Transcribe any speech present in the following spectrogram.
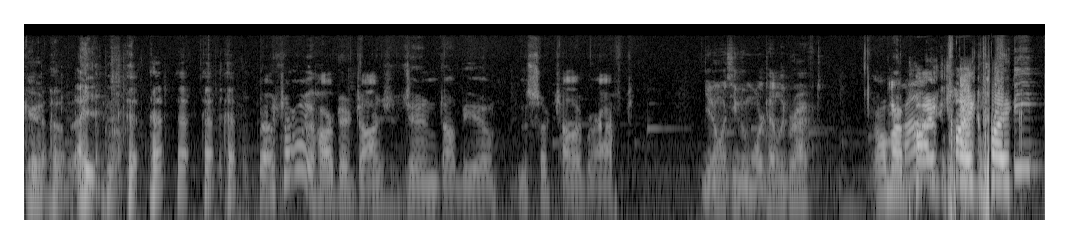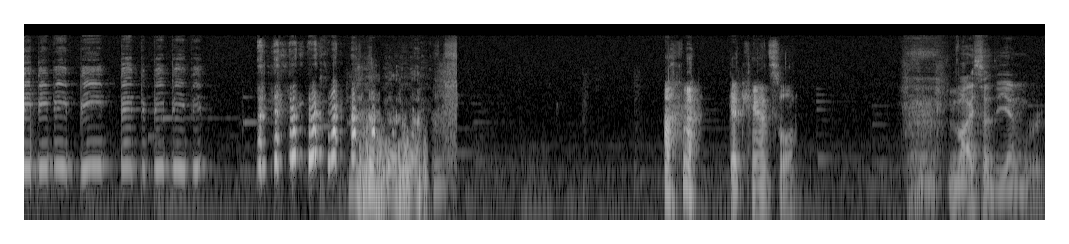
girl. Bro, it's not really hard to dodge Jhin W. It's so telegraphed. You know what's even more telegraphed? Oh Your my mom. pike, pike, pike! Beep beep beep beep beep beep beep beep beep. Get cancelled. I said the N word.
